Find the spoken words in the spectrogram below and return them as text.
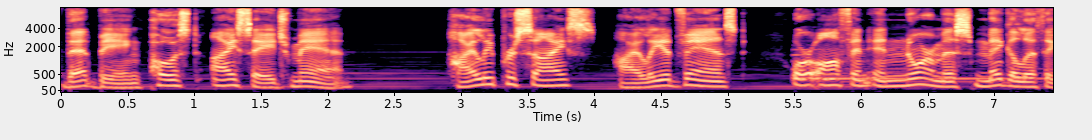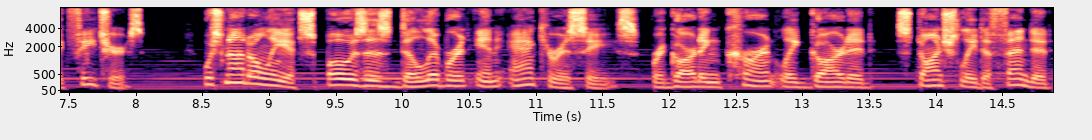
that being post-Ice Age man. Highly precise, highly advanced, or often enormous megalithic features, which not only exposes deliberate inaccuracies regarding currently guarded, staunchly defended,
